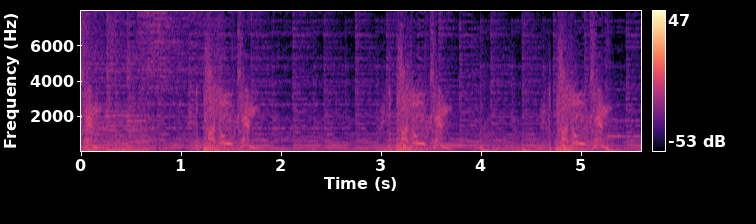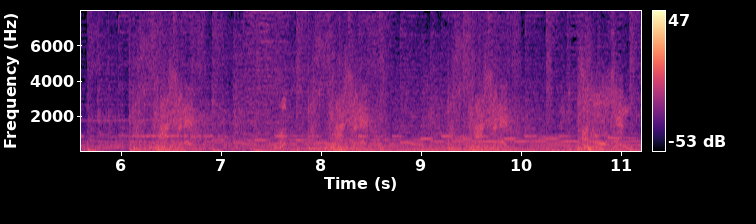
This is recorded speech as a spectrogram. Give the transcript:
拳波動拳波動拳波動拳白熱白熱白熱波動拳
